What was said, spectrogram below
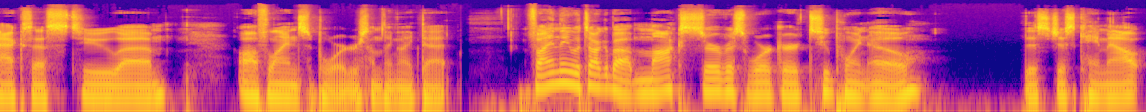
access to um, offline support or something like that. Finally, we'll talk about Mock Service Worker 2.0. This just came out.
